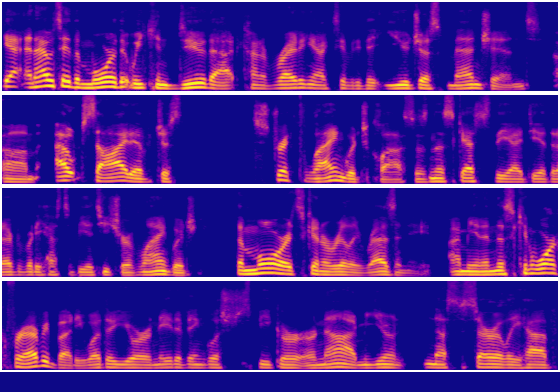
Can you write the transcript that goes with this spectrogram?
Yeah, and I would say the more that we can do that kind of writing activity that you just mentioned, um, outside of just strict language classes, and this gets to the idea that everybody has to be a teacher of language, the more it's going to really resonate. I mean, and this can work for everybody, whether you're a native English speaker or not. I mean, you don't necessarily have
